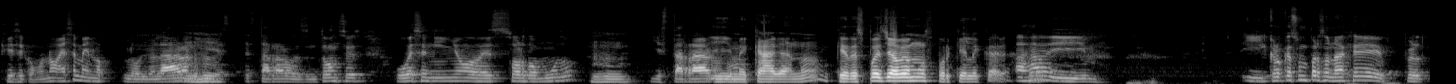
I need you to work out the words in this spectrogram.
que dice como, no, ese men lo, lo violaron y es- está raro desde entonces. O ese niño es sordo mudo y está raro. Y ¿no? me caga, ¿no? Que después ya vemos por qué le caga. Ajá, y. Y creo que es un personaje pero,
